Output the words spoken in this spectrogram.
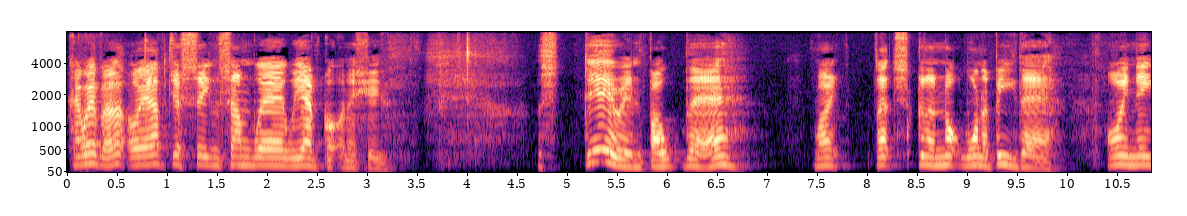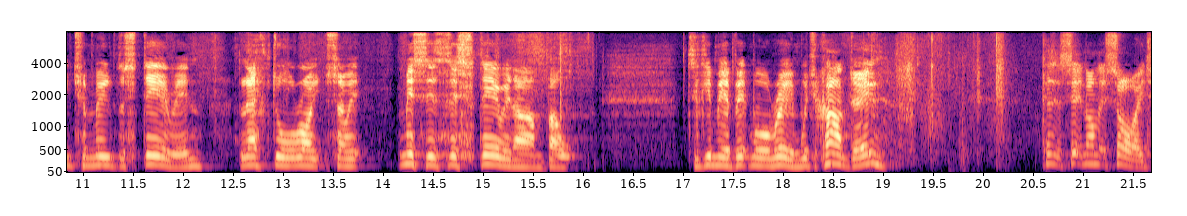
However, I have just seen somewhere we have got an issue. The steering bolt there, right, that's going to not want to be there. I need to move the steering left or right so it misses this steering arm bolt to give me a bit more room, which I can't do because it's sitting on its side,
